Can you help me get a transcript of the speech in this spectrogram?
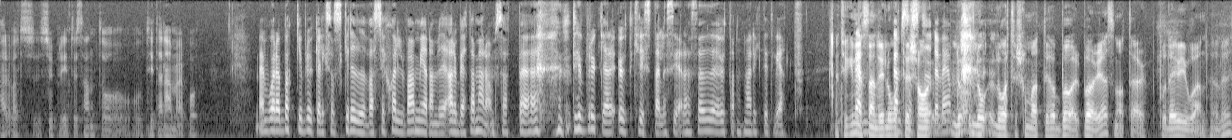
hade varit superintressant att, att titta närmare på. Men våra böcker brukar liksom skriva sig själva medan vi arbetar med dem så att eh, det brukar utkristallisera sig utan att man riktigt vet jag tycker vem, nästan det låter som, lå, låter som att det har bör, börjat något där på dig Johan, eller?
